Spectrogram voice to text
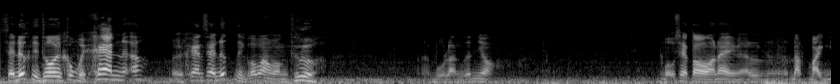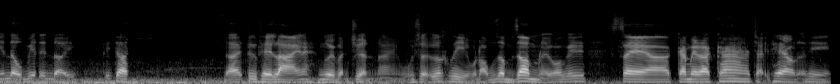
xe Đức thì thôi không phải khen nữa. Khen xe Đức thì có bằng bằng thừa. Vô lăng rất nhỏ. Mẫu xe to này đặt bánh đến đâu biết đến đấy. Thích thật. Đấy, tư thế lái này, người vận chuyển này ôi sợ ước gì mà đóng rầm rầm lại có cái xe à, camera ca chạy theo nữa thì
